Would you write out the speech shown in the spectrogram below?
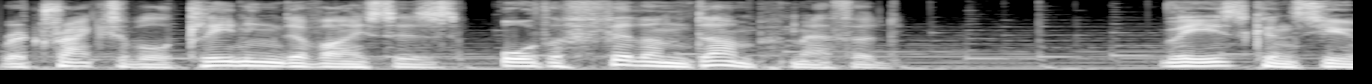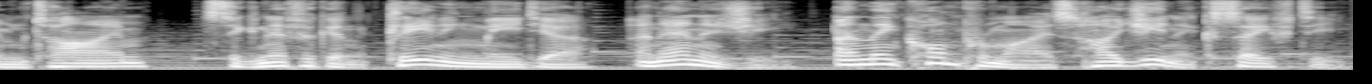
retractable cleaning devices or the fill and dump method. These consume time, significant cleaning media and energy, and they compromise hygienic safety.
